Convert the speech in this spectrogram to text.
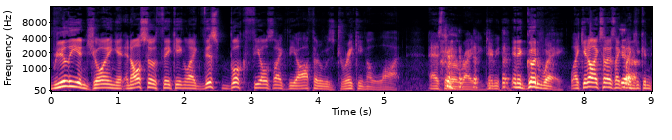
really enjoying it and also thinking like this book feels like the author was drinking a lot as they were writing. Do you know I mean in a good way? Like you know, like sometimes like Yeah. like you can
